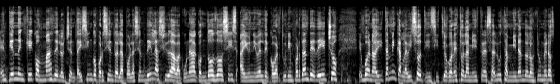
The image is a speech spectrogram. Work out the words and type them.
entienden que con más del 85% de la población de la ciudad vacunada con dos dosis hay un nivel de cobertura importante. De hecho, eh, bueno, y también Carla Bisotti insistió con esto, la ministra de Salud, están mirando los números.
